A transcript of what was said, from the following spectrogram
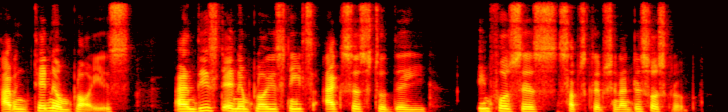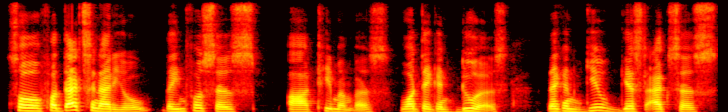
having 10 employees and these 10 employees needs access to the Infosys subscription and resource group. So for that scenario, the Infosys uh, team members, what they can do is they can give guest access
